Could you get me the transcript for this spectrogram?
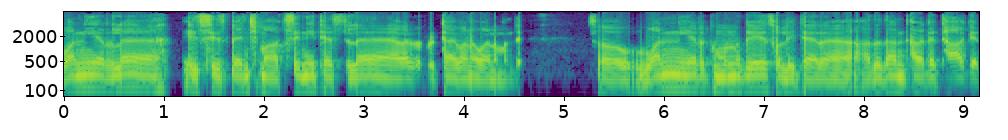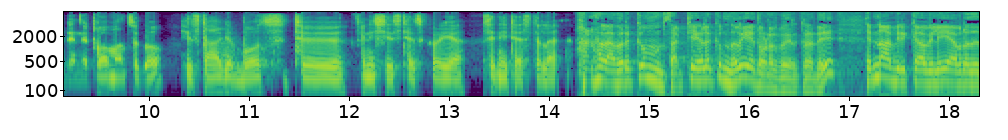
ஒன் இயர்ல இஸ் இஸ் பெஞ்ச் மார்க் சிட்னி டெஸ்ட்ல அவர் ரிட்டையர் பண்ண வேணும்னு ஸோ ஒன் இயருக்கு முன்னுக்கே சொல்லிட்டாரு. அதுதான் அவரோட டார்கெட் இந்த twelve months ago his target was to finish his test career Sydney டெஸ்ட்ல ஆனால் அவருக்கும் சர்ச்சைகளுக்கும் நிறைய தொடர்பு இருக்கிறது. தென்னாப்பிரிக்காவிலே அவரது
